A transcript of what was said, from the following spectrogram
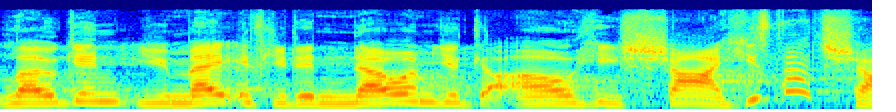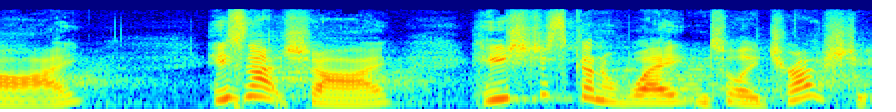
Logan, you may, if you didn't know him, you'd go, oh, he's shy. He's not shy. He's not shy. He's just going to wait until he trusts you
